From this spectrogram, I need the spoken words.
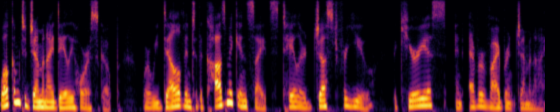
Welcome to Gemini Daily Horoscope, where we delve into the cosmic insights tailored just for you, the curious and ever vibrant Gemini.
